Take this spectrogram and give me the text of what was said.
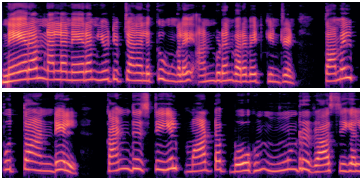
நேரம் நல்ல நேரம் யூடியூப் சேனலுக்கு உங்களை அன்புடன் வரவேற்கின்றேன். தமிழ் புத்தாண்டில் கண் திருஷ்டியில் மாட்டப் போகும் மூன்று ராசிகள்.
